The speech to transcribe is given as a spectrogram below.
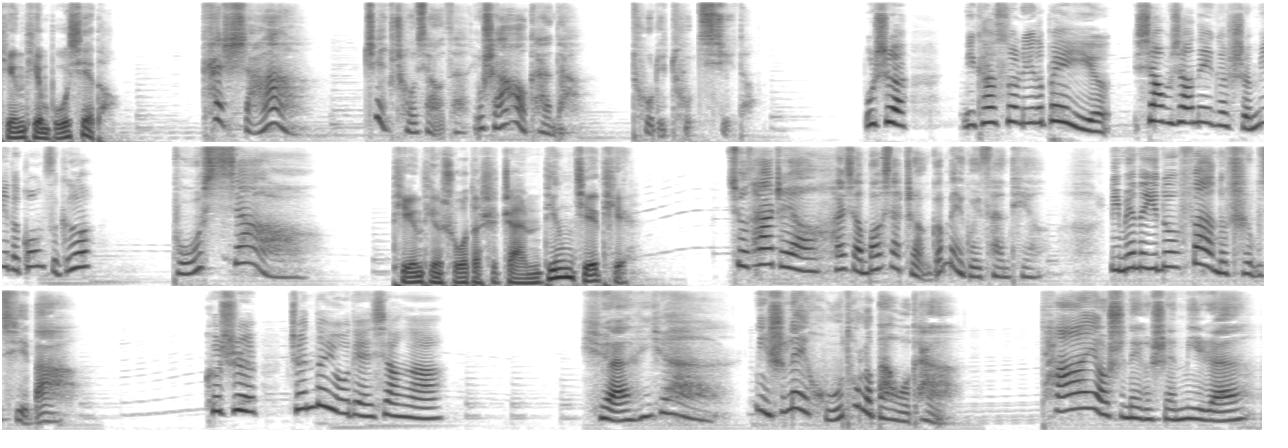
婷婷不屑道：“看啥？这个臭小子有啥好看的？土里土气的。不是，你看孙离的背影，像不像那个神秘的公子哥？不像。”婷婷说的是斩钉截铁。就他这样，还想包下整个玫瑰餐厅，里面的一顿饭都吃不起吧？可是真的有点像啊。圆圆，你是累糊涂了吧？我看，他要是那个神秘人，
